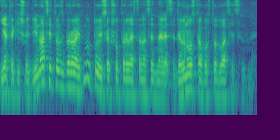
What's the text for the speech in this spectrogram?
Є такі, що і 12 тонн збирають. Ну, тобто, якщо перевести на центнери, це 90 або 120 центнерів.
